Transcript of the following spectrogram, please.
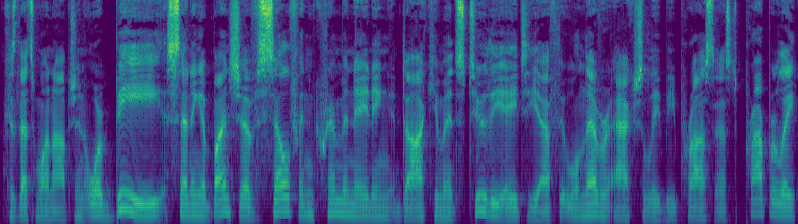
because that's one option, or B, sending a bunch of self incriminating documents to the ATF that will never actually be processed properly.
